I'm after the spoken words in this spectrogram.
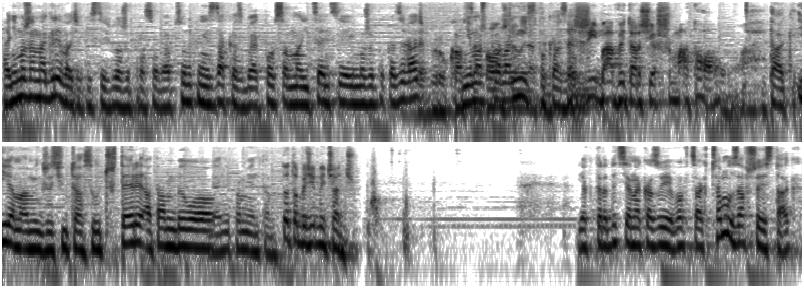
A nie można nagrywać, jak jesteś w loży prasowej, absolutnie jest zakaz, bo jak Polsat ma licencję i może pokazywać, nie masz prawa nic pokazać. Żyba wytarł się szmatą. Tak, ile mamy Grzesiu czasu? Cztery, a tam było, ja nie pamiętam. To to będziemy ciąć. Jak tradycja nakazuje w owcach, czemu zawsze jest tak,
